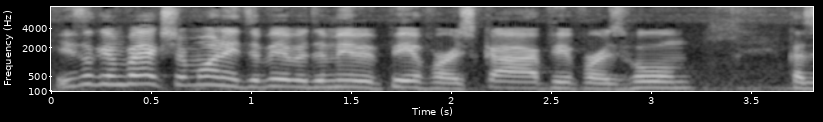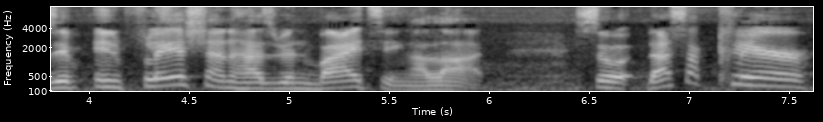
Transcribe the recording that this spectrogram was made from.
he's looking for extra money to be able to maybe pay for his car, pay for his home, because if inflation has been biting a lot. So that's a clear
